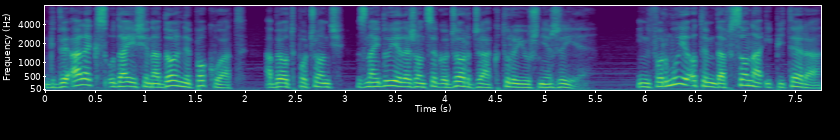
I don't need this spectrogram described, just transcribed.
Gdy Alex udaje się na dolny pokład, aby odpocząć, znajduje leżącego George'a, który już nie żyje. Informuje o tym Dawsona i Petera,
